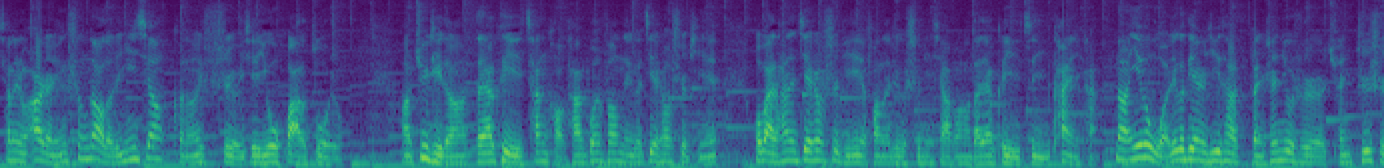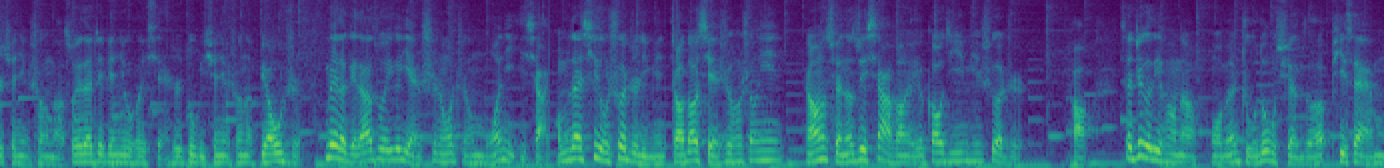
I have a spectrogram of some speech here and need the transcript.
像那种二点零声道的音箱，可能是有一些优化的作用。啊，具体的大家可以参考它官方那个介绍视频。我把它的介绍视频也放在这个视频下方了，大家可以自己看一看。那因为我这个电视机它本身就是全支持全景声的，所以在这边就会显示杜比全景声的标志。为了给大家做一个演示呢，我只能模拟一下。我们在系统设置里面找到显示和声音，然后选择最下方有一个高级音频设置。好，在这个地方呢，我们主动选择 PCM，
